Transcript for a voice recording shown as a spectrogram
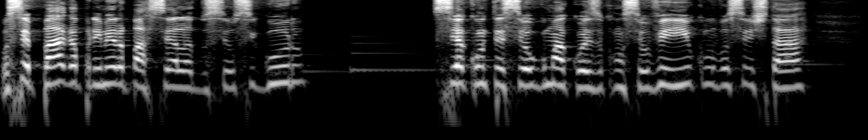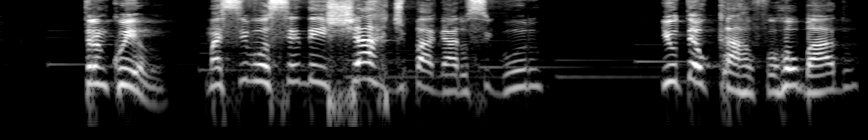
Você paga a primeira parcela do seu seguro. Se acontecer alguma coisa com o seu veículo, você está tranquilo. Mas se você deixar de pagar o seguro e o teu carro for roubado,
